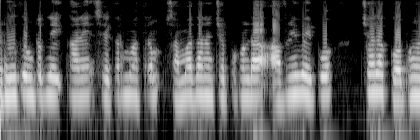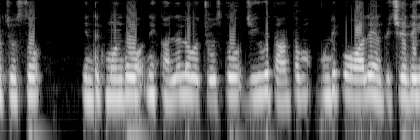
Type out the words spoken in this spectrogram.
అడుగుతూ ఉంటుంది. కానీ శేఖర్ మాత్రం సమాధానం చెప్పకుండా అవని వైపు చాలా కోపంగా చూస్తూ ఇంతకు ముందు నీ కళ్ళలో చూస్తూ జీవితాంతం ఉండిపోవాలి అనిపించేది.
